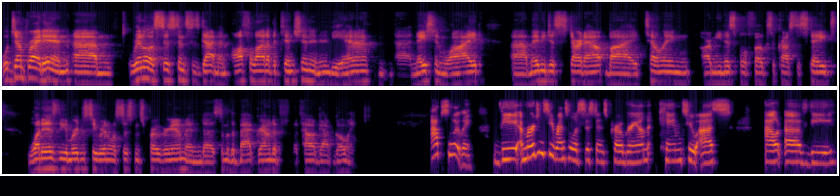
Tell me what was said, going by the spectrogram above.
We'll jump right in. Um, rental assistance has gotten an awful lot of attention in Indiana, uh, nationwide. Uh, maybe just start out by telling our municipal folks across the state what is the Emergency Rental Assistance Program and uh, some of the background of, of how it got going. Absolutely. The Emergency Rental Assistance Program came to us out of the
